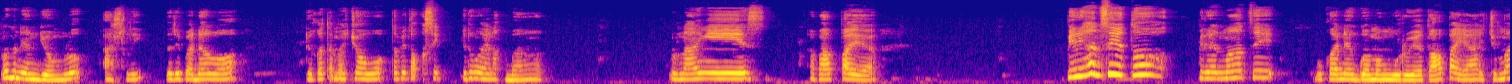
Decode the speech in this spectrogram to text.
lo mendingan jomblo asli daripada lo deket sama cowok tapi toksik itu gak enak banget. Lo nangis apa apa ya pilihan sih itu pilihan banget sih. Bukannya gue menggurui atau apa ya cuma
